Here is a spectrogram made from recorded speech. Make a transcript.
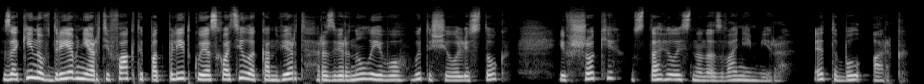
Закинув древние артефакты под плитку, я схватила конверт, развернула его, вытащила листок и в шоке уставилась на название мира. Это был Арк,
